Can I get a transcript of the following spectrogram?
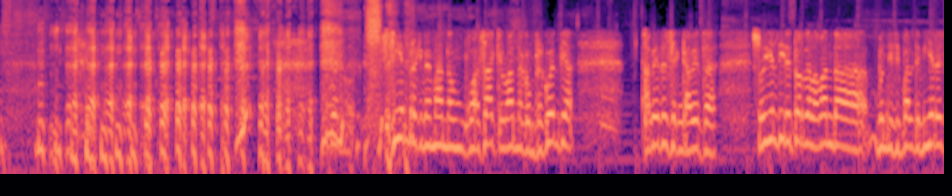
Siempre que me manda un WhatsApp, que lo manda con frecuencia, a veces en cabeza, soy el director de la banda municipal de Mieres,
